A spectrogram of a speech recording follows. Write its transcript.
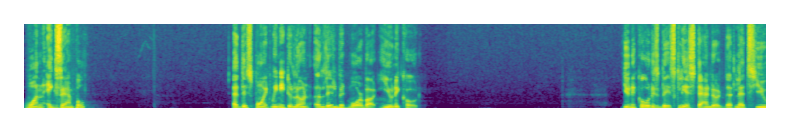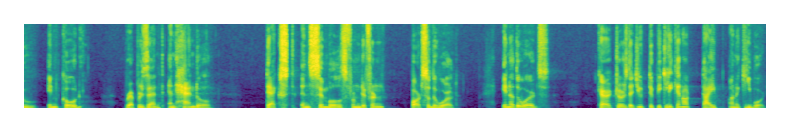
one example. At this point, we need to learn a little bit more about Unicode. Unicode is basically a standard that lets you encode, represent, and handle text and symbols from different parts of the world. In other words, characters that you typically cannot type on a keyboard.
